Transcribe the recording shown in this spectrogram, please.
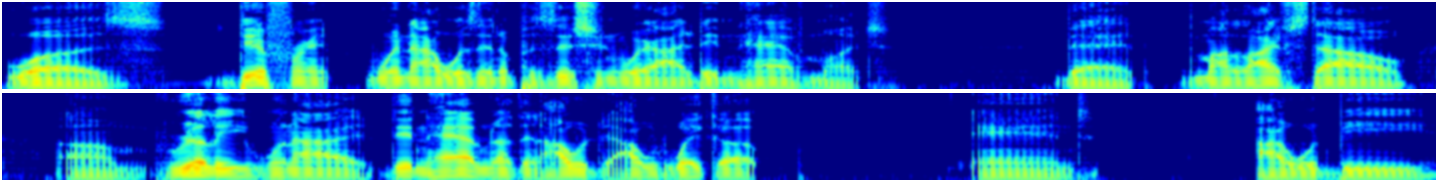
was different when I was in a position where I didn't have much. That my lifestyle um, really when I didn't have nothing, I would I would wake up and I would be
